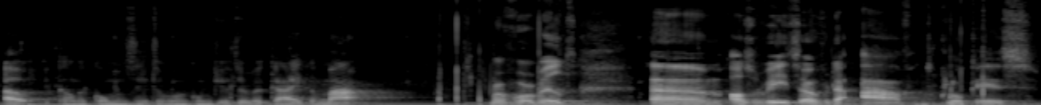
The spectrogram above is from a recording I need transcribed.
Oh, ik kan de comments niet op mijn computer bekijken. Maar bijvoorbeeld, um, als er weer iets over de avondklok is.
